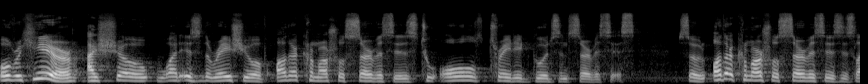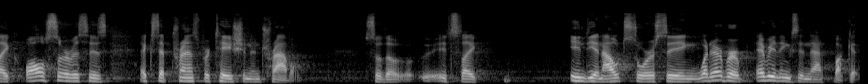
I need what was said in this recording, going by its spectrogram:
over here, I show what is the ratio of other commercial services to all traded goods and services. So other commercial services is like all services except transportation and travel. So the, it's like Indian outsourcing, whatever, everything's in that bucket.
